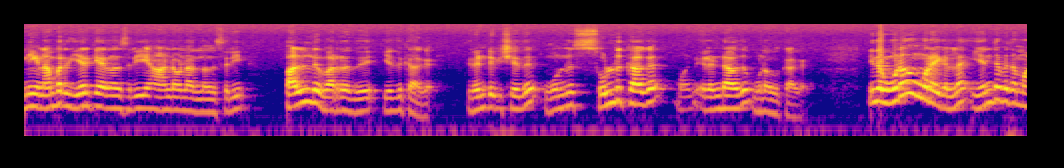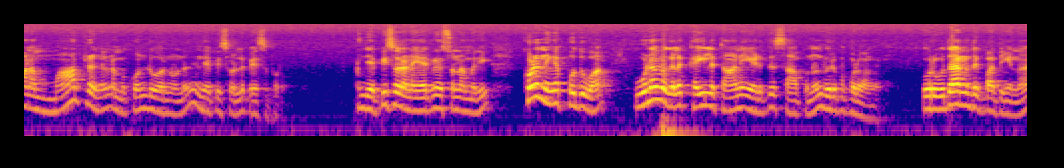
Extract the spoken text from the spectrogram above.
நீங்கள் நம்புறது இயற்கையாக இருந்தாலும் சரி ஆண்டவனாக இருந்தாலும் சரி பல்லு வர்றது எதுக்காக? ரெண்டு விஷயத்து ஒன்று சொல்லுக்காக ரெண்டாவது உணவுக்காக. இந்த உணவு முறைகளில் எந்த விதமான மாற்றங்கள் நம்ம கொண்டு வரணும்னு இந்த எபிசோடில் பேச போகிறோம் இந்த எபிசோட நான் ஏற்கனவே சொன்ன மாதிரி குழந்தைங்க பொதுவாக உணவுகளை கையில் தானே எடுத்து சாப்பிடணும்னு விருப்பப்படுவாங்க. ஒரு உதாரணத்துக்கு பார்த்தீங்கன்னா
